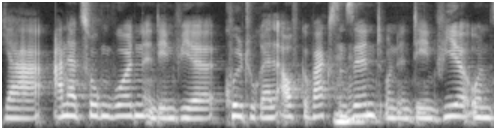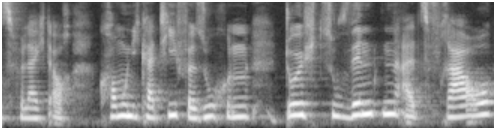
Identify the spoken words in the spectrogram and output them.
ja anerzogen wurden, in denen wir kulturell aufgewachsen mhm. sind und in denen wir uns vielleicht auch kommunikativ versuchen durchzuwinden als Frau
